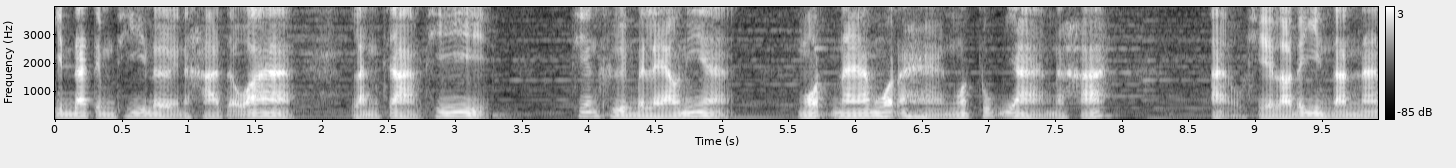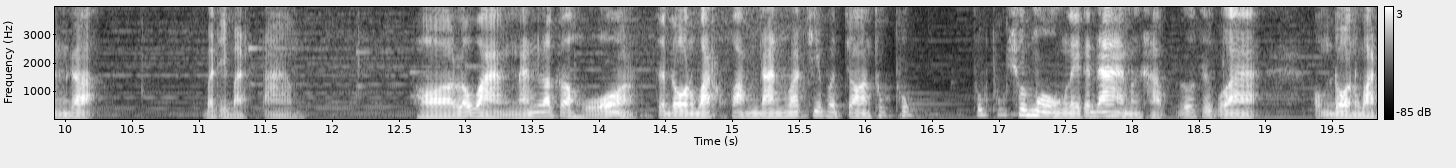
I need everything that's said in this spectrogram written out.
กินได้เต็มที่เลยนะคะ แต่ว่าหลังจากที่ เที่ยงคืนไปแล้วเนี่ยงดน้ำงดอาหารงดทุกอย่างนะคะอ่าโอเค เราได้ยินตอนนั้นก็ปฏิบัติตาม พอระหว่างนั้นแล้วก็โห จะโดนวัดความดันวัดชีพจรทุกๆ ทุก ๆ ชั่วโมงเลยก็ได้มั้งครับ รู้สึกว่าผมโดนวัด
